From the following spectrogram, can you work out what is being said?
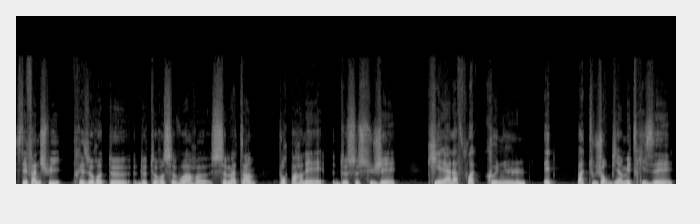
Stéphane, je suis très heureux de, te recevoir euh, ce matin pour parler de ce sujet qui est à la fois connu et pas toujours bien maîtrisé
